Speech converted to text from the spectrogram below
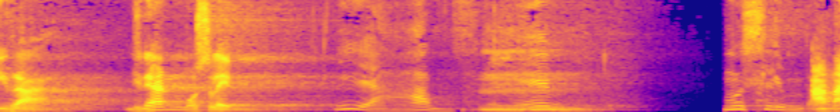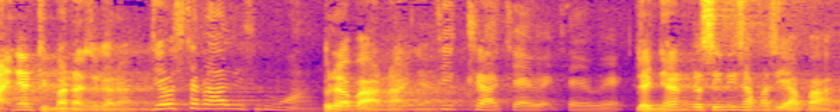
Ira, jenengan muslim. Iya, muslim. Muslim, Pak. Anaknya di mana sekarang? Di Australia semua. Berapa anaknya? Tiga cewek-cewek. Dan jenengan ke sini sama siapa?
